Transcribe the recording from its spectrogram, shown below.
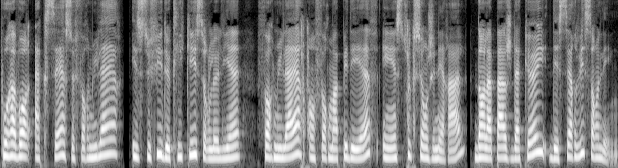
Pour avoir accès à ce formulaire, il suffit de cliquer sur le lien Formulaire en format PDF et instructions générales dans la page d'accueil des services en ligne.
